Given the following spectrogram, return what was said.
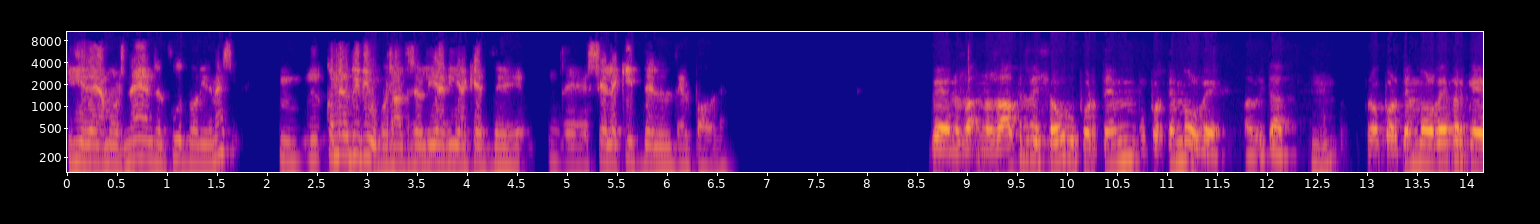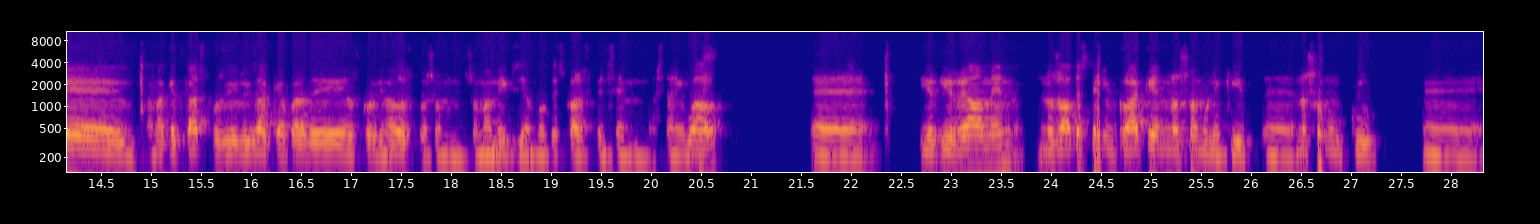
crida a molts nens, el futbol i demés. Mm, com el viviu vosaltres el dia a dia aquest de, de ser l'equip del, del poble? Bé, nosaltres això ho portem, ho portem molt bé, la veritat. Uh -huh. Però ho portem molt bé perquè, en aquest cas, pues, l'Isaac, que a part dels coordinadors pues, som, som amics i en moltes coses pensem bastant igual, eh, i, i realment nosaltres tenim clar que no som un equip, eh, no som un club eh,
